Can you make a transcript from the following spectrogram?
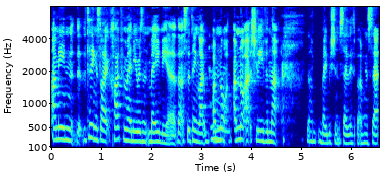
I mean, the thing is, like, hypomania isn't mania. That's the thing. Like, mm. I'm not. I'm not actually even that. Maybe shouldn't say this, but I'm going to say, it.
